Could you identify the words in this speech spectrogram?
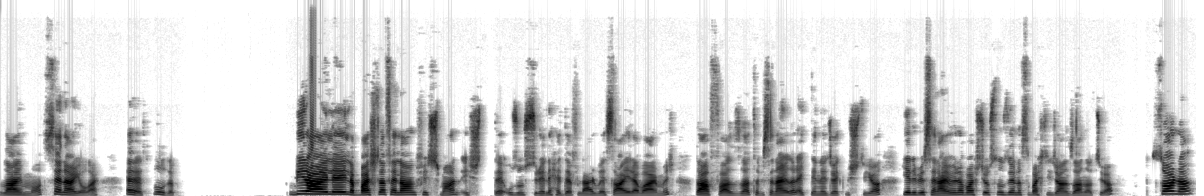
live mod, senaryolar. Evet bulduk. Bir aileyle başla falan fişman işte uzun süreli hedefler vesaire varmış. Daha fazla tabi senaryolar eklenecekmiş diyor. Yeni bir senaryoyla başlıyorsunuz diyor. Nasıl başlayacağınızı anlatıyor. Sonra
